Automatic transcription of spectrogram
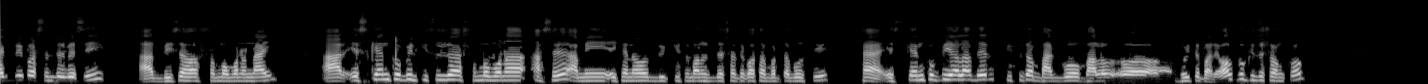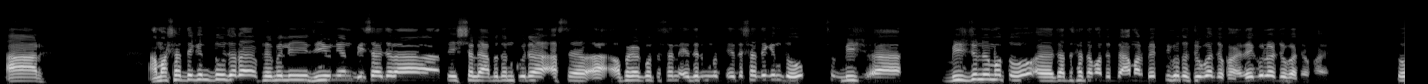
এক দুই পার্সেন্টের বেশি, আর ভিসা হওয়ার সম্ভাবনা নাই। আর স্ক্যান কপির কিছুটা সম্ভাবনা আছে, আমি এখানেও কিছু মানুষদের সাথে কথাবার্তা বলছি। হ্যাঁ স্ক্যান কপি আলাদের কিছুটা ভাগ্য ভালো হইতে পারে, অল্প কিছু সংখ্যক। আর আমার সাথে কিন্তু যারা ফ্যামিলি রিউনিয়ন ভিসা যারা তেইশ সালে আবেদন করে আছে অপেক্ষা করতেছেন, এদের এদের সাথে কিন্তু বিশ বিশ জনের মতো যাদের সাথে আমাদের আমার ব্যক্তিগত যোগাযোগ হয় রেগুলার যোগাযোগ হয়। তো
